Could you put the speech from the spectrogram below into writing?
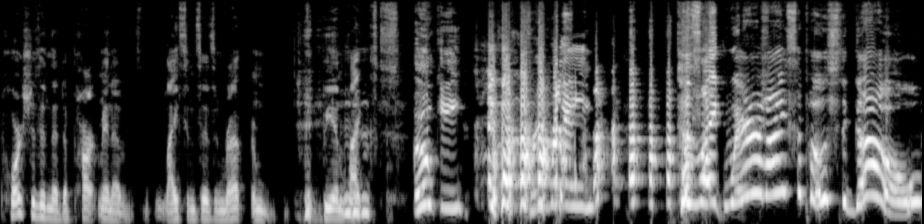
Portia's in the Department of Licenses and Rep and being like spooky, free reign. Cause like, where am I supposed to go?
